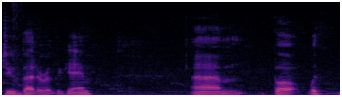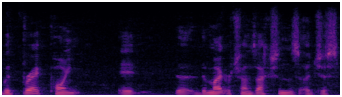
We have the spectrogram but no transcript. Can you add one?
do better at the game um, but with with Breakpoint, it the, the microtransactions are just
